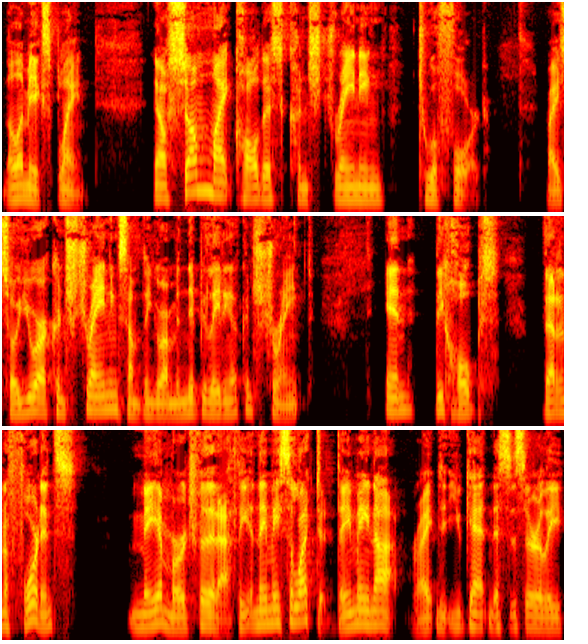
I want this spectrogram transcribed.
Now, let me explain. Now, some might call this constraining to afford, right? So you are constraining something, you are manipulating a constraint in the hopes that an affordance may emerge for that athlete and they may select it. They may not, right? You can't necessarily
